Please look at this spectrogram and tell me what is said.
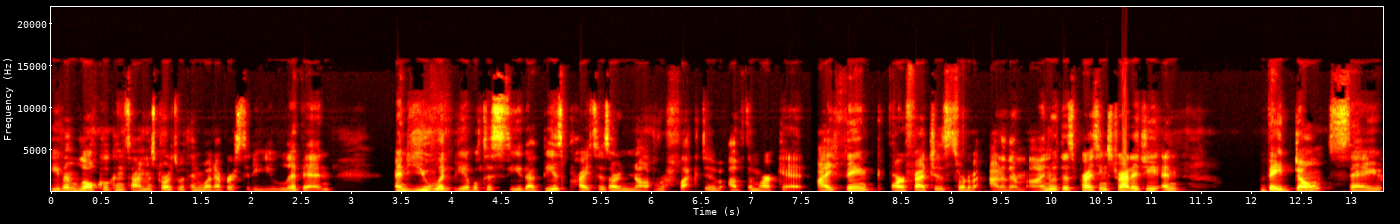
even local consignment stores within whatever city you live in. And you would be able to see that these prices are not reflective of the market. I think Farfetch is sort of out of their mind with this pricing strategy. And they don't say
